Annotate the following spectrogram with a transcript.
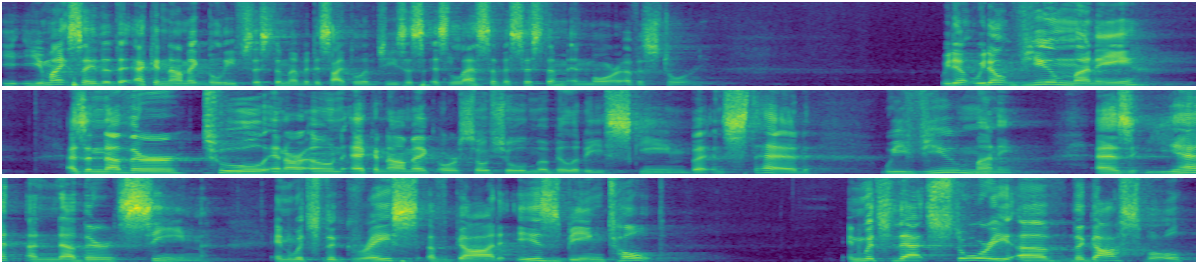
you might say that the economic belief system of a disciple of Jesus is less of a system and more of a story. We don't, we don't view money as another tool in our own economic or social mobility scheme, but instead, we view money as yet another scene in which the grace of God is being told, in which that story of the gospel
